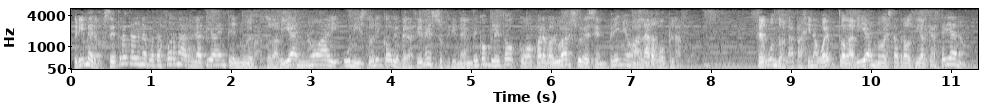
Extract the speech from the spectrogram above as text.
Primero, se trata de una plataforma relativamente nueva, todavía no hay un histórico de operaciones suficientemente completo como para evaluar su desempeño a largo plazo. Segundo, la página web todavía no está traducida al castellano.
